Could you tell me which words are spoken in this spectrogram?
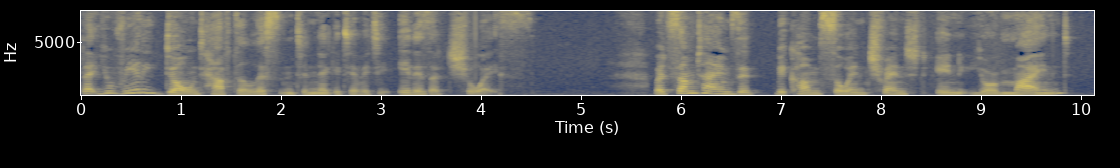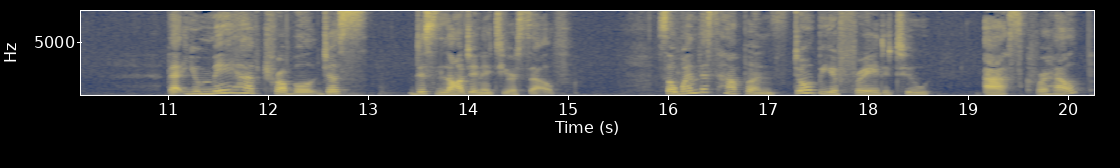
that you really don't have to listen to negativity. It is a choice. But sometimes it becomes so entrenched in your mind that you may have trouble just dislodging it yourself. So when this happens, don't be afraid to ask for help.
